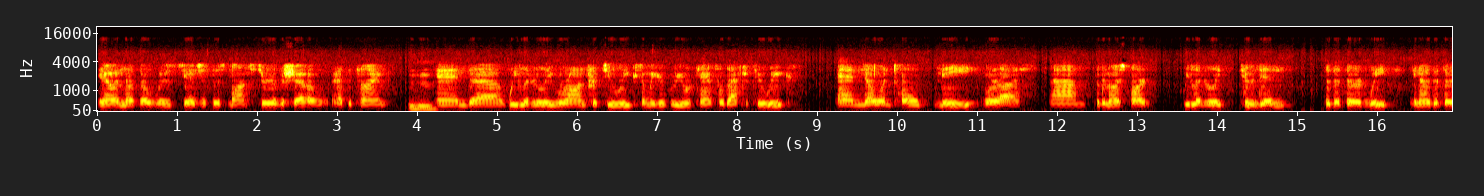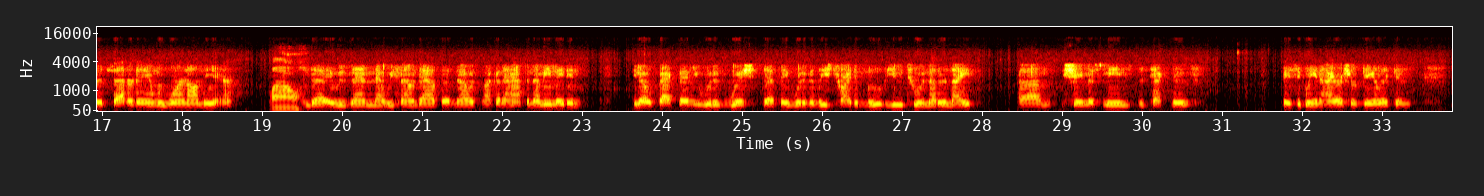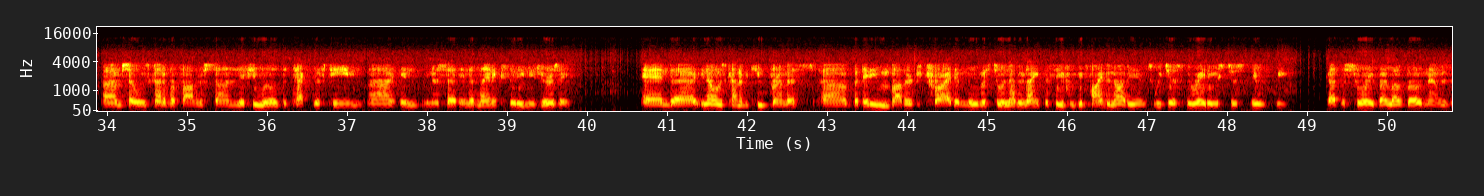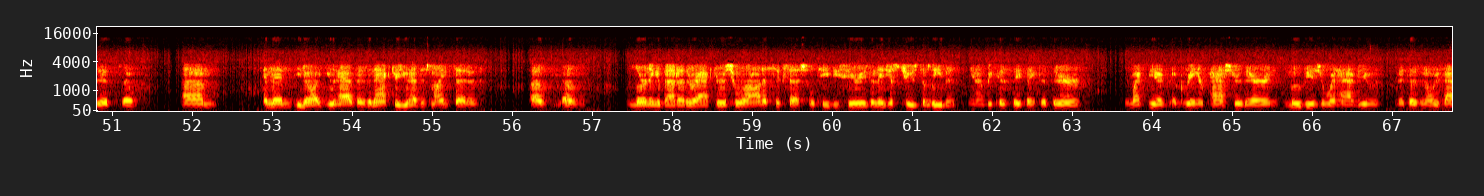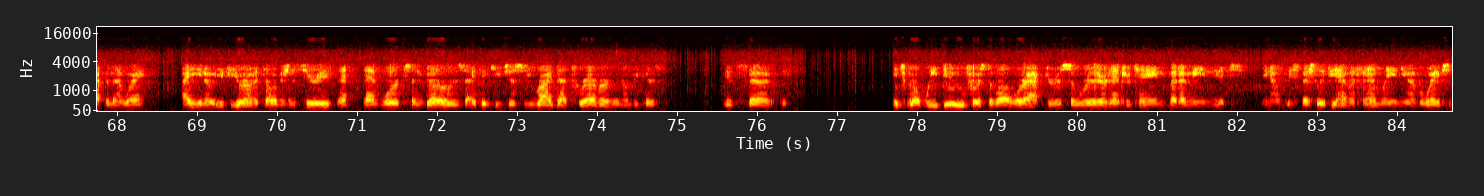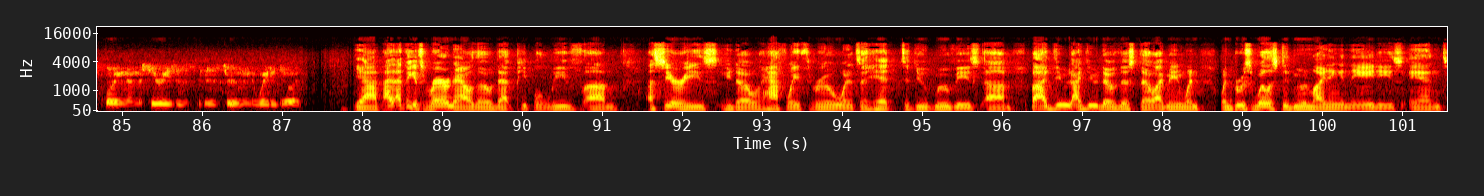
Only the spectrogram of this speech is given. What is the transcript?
you know, and Love Boat was you know, just this monster of a show at the time. Mm-hmm. And uh, we literally were on for two weeks, and we we were canceled after two weeks. And no one told me or us, um, for the most part. We literally tuned in to the third week, you know, the third Saturday, and we weren't on the air. Wow. And uh, it was then that we found out that no, it's not going to happen. I mean, they didn't. You know, back then you would have wished that they would have at least tried to move you to another night. Um, Shamus means detective, basically in Irish or Gaelic, and um, so it was kind of a father-son, if you will, detective team uh, in you know set in Atlantic City, New Jersey. And uh, you know it was kind of a cute premise, uh, but they didn't even bother to try to move us to another night to see if we could find an audience. We just the ratings just they, we got destroyed by Love Boat, and that was it. So, um, and then you know you have as an actor you have this mindset of of, of learning about other actors who are on a successful TV series, and they just choose to leave it, you know, because they think that they're there might be a, a greener pasture there in movies or what have you, and it doesn't always happen that way. I, you know, if you're on a television series that that works and goes, I think you just you ride that forever, you know, because it's uh, it, it's what we do. First of all, we're actors, so we're there to entertain. But I mean, it's you know, especially if you have a family and you have a way of supporting them, a series is, is certainly the way to do it. Yeah, I, I think it's rare now though that people leave. Um, a series, you know, halfway through when it's a hit to do movies. Um, but I do, I do know this though. I mean, when when Bruce Willis did Moonlighting in the '80s, and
